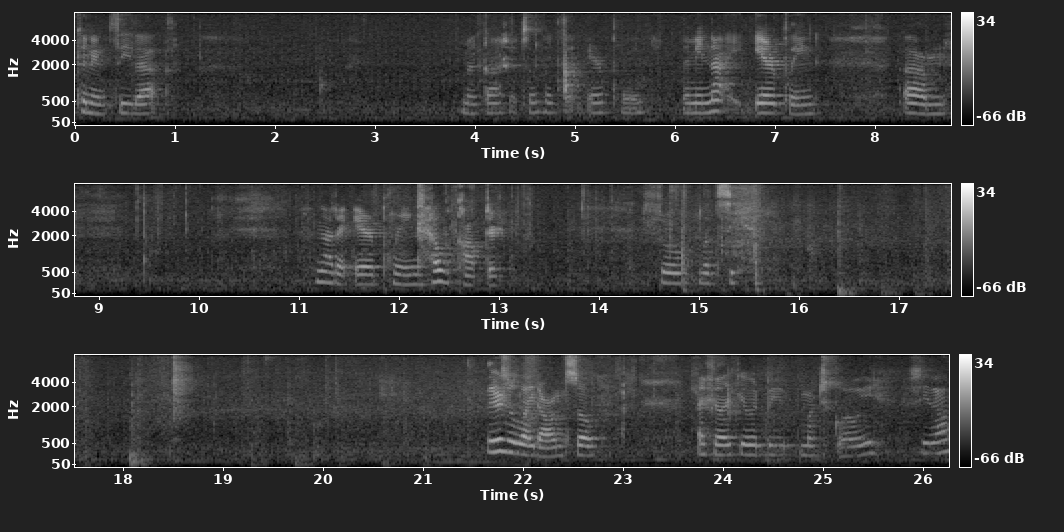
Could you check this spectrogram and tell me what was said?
couldn't see that. Oh my gosh, it sounds like an airplane. I mean, not airplane. Um, not an airplane, a helicopter. So, let's see. there's a light on, so I feel like it would be much glowy. See that?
